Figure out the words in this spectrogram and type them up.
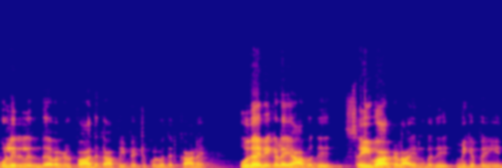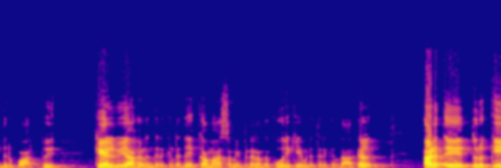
குளிரிலிருந்து அவர்கள் பாதுகாப்பை பெற்றுக்கொள்வதற்கான உதவிகளையாவது செய்வார்களா என்பது மிகப்பெரிய எதிர்பார்ப்பு கேள்வியாக எழுந்திருக்கின்றது. கமாஸ் அமைப்பினர் அந்த கோரிக்கையை விடுத்திருக்கின்றார்கள். அடுத்து துருக்கி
